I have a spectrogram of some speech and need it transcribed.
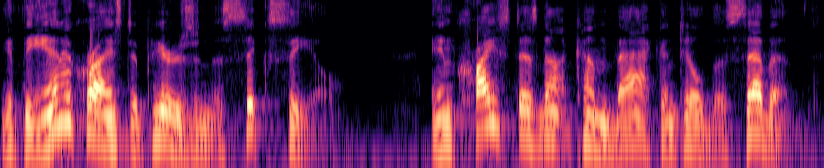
If the Antichrist appears in the sixth seal, and Christ does not come back until the seventh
